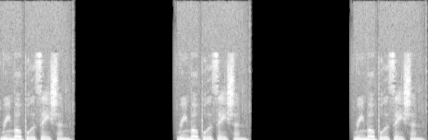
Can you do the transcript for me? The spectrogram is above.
Remobilization. Remobilization. Remobilization.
